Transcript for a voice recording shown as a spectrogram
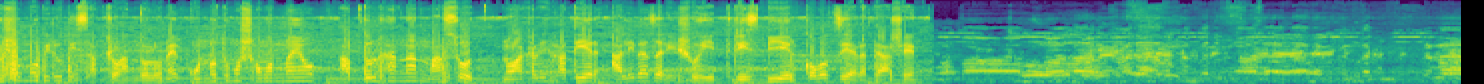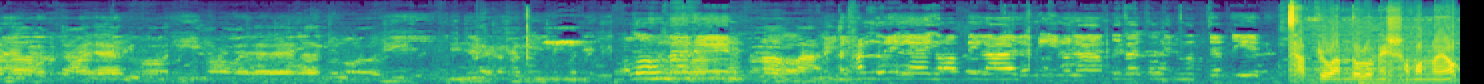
বৈষম্য বিরোধী ছাত্র আন্দোলনের অন্যতম সমন্বয়ক আব্দুল হান্নান মাসুদ নোয়াখালী হাতিয়ার আলীবাজারে শহীদ রিজবিয়ের কবর জিয়ারাতে আসেন। اللهم امين الحمد لله رب العالمين والعاقبة للمتقين ছাত্র আন্দোলনের সমন্বয়ক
